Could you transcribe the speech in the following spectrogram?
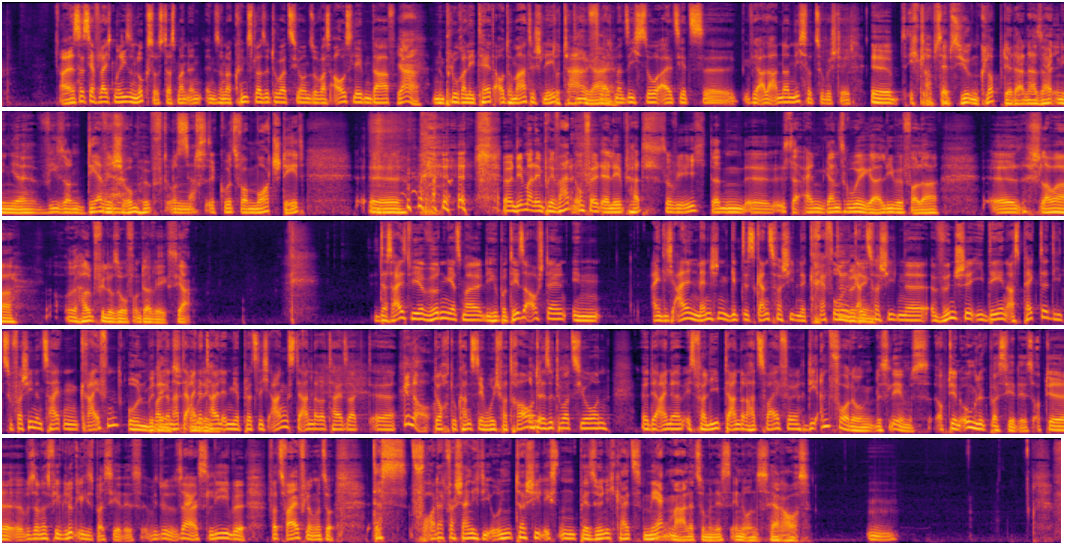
Aber das ist ja vielleicht ein Riesenluxus, dass man in, in so einer Künstlersituation sowas ausleben darf. Ja. Eine Pluralität automatisch lebt, Total, die ja, vielleicht ja. man sich so als jetzt äh, wie alle anderen nicht so zugesteht. Äh, ich glaube, selbst Jürgen Klopp, der da an der Seitenlinie wie so ein Derwisch Ja, rumhüpft und sagst. kurz vorm Mord steht, äh, wenn man den mal im privaten Umfeld erlebt hat, so wie ich, dann äh, ist er ein ganz ruhiger, liebevoller, äh, schlauer äh, Halbphilosoph unterwegs, ja. Das heißt, wir würden jetzt mal die Hypothese aufstellen, in eigentlich allen Menschen gibt es ganz verschiedene Kräfte, Unbedingt. ganz verschiedene Wünsche, Ideen, Aspekte, die zu verschiedenen Zeiten greifen. Unbedingt, Weil dann hat der eine unbedingt. Teil in mir plötzlich Angst, der andere Teil sagt, äh, Genau. doch, du kannst dem ruhig vertrauen, Und- der Situation. Äh, der eine ist verliebt, der andere hat Zweifel. Die Anforderungen des Lebens, ob dir ein Unglück passiert ist, ob dir besonders viel Glückliches passiert ist, wie du sagst, Liebe, Verzweiflung und so, das fordert wahrscheinlich die unterschiedlichsten Persönlichkeitsmerkmale zumindest in uns heraus. Und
